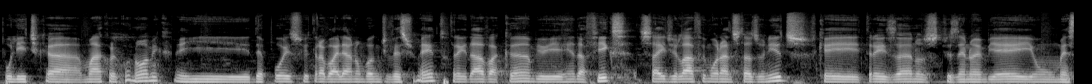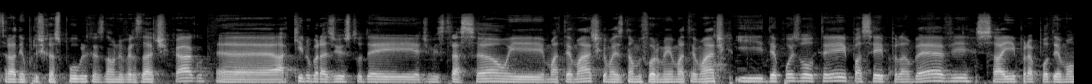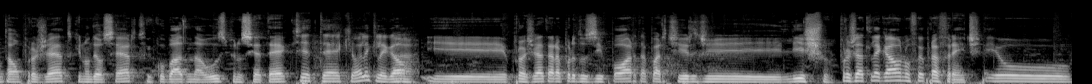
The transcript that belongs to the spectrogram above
política macroeconômica e depois fui trabalhar num banco de investimento, tradeava câmbio e renda fixa. Saí de lá, fui morar nos Estados Unidos, fiquei três anos fazendo um MBA e um mestrado em políticas públicas na Universidade de Chicago. É, aqui no Brasil estudei administração e matemática, mas não me formei em matemática. E depois voltei, passei pela Ambev, saí para poder montar um projeto que não deu certo, incubado na USP, no CIETEC. CETEC, olha que legal. É, e o projeto era produzir porta a partir de lixo. Projeto legal, não foi para frente. Eu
